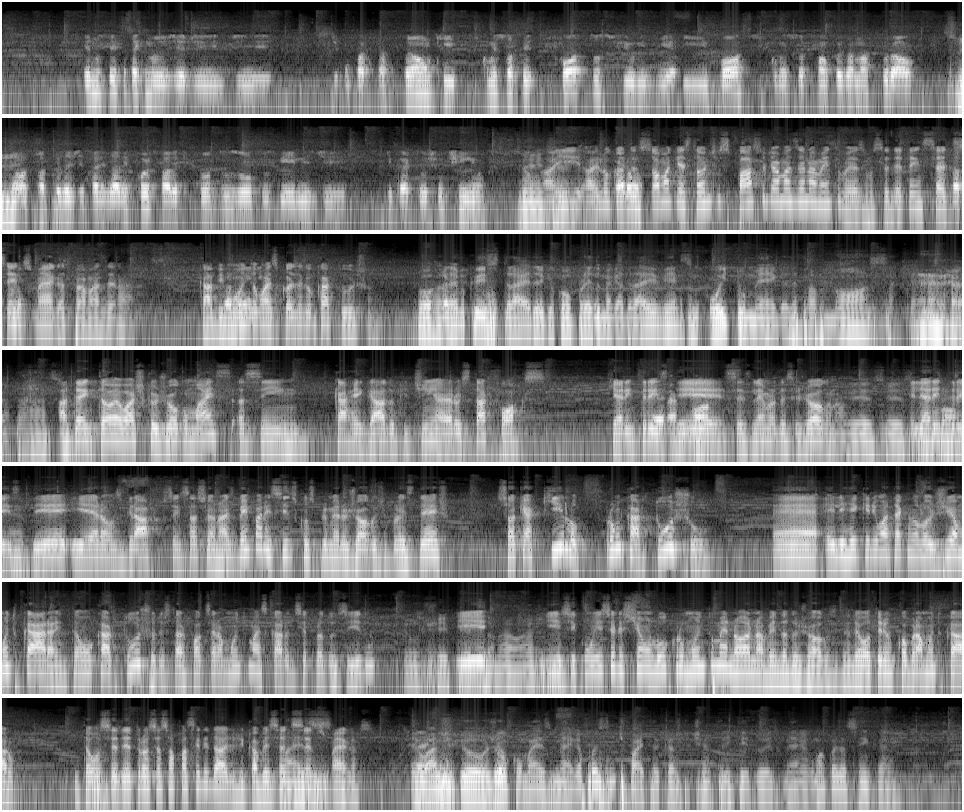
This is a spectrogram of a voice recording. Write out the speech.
Eu não sei se a tecnologia de, de, de compactação que começou a ter fotos, filmes e, e voz começou a ficar uma coisa natural. Sim. Não aquela coisa digitalizada e forçada que todos os outros games de, de cartucho tinham. Sim, sim. Aí, aí Lucas, Era um- é só uma questão de espaço de armazenamento mesmo. O CD tem 700 Exatamente. megas pra armazenar. Cabe Exatamente. muito mais coisa que um cartucho. Porra, eu lembro que o Strider que eu comprei do Mega Drive vinha assim, 8 megas. Eu falava, nossa, cara, fantástico. Até então eu acho que o jogo mais assim carregado que tinha era o Star Fox, que era em 3D. Vocês lembram desse jogo, não? Isso, isso. Ele era em Muito bom, 3D e eram os gráficos sensacionais, bem parecidos com os primeiros jogos de PlayStation. Só que aquilo, para um cartucho, é, ele requeria uma tecnologia muito cara. Então o cartucho do Star Fox era muito mais caro de ser produzido. Tinha um chip E, adicional, acho. né? isso, e com isso eles tinham um lucro muito menor na venda dos jogos, entendeu? Ou teriam que cobrar muito caro. Então o CD trouxe essa facilidade de caber 700 Mas- megas. Eu acho que o jogo com mais mega foi Street Fighter, que eu acho que tinha 32 mega, alguma coisa assim, cara.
